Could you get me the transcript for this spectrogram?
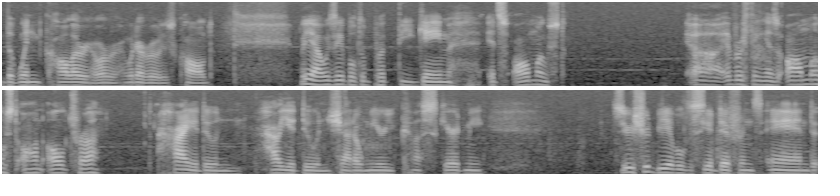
The Windcaller or whatever it was called. But yeah, I was able to put the game, it's almost, uh, everything is almost on ultra. How you doing, how you doing, Shadowmere? You kinda scared me. So you should be able to see a difference, and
